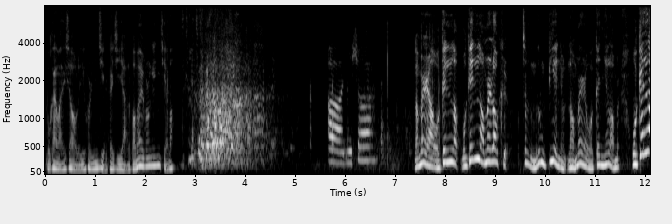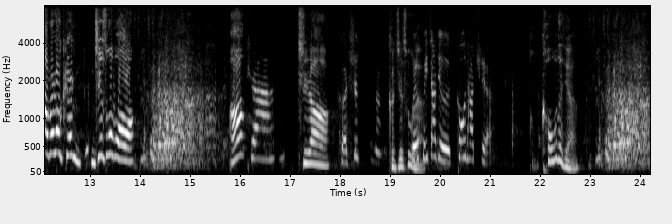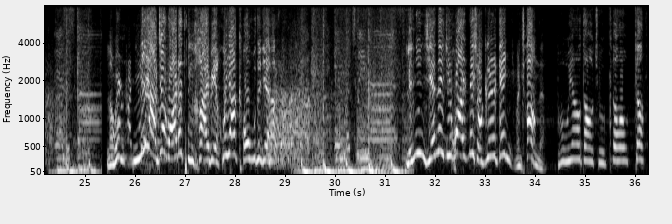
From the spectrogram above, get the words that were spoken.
不开玩笑了，一会儿你姐该急眼了，把麦克风给你姐吧。哦，你说老妹儿啊，我跟你老我跟你老妹儿唠嗑，这怎么这么别扭？老妹儿啊，我跟你老妹儿，我跟你老妹儿唠嗑，你你吃醋不？啊，吃啊，吃啊，可吃醋呢。可吃醋回了，回家就抠他去。抠他去。老妹儿，你俩这玩的挺 happy，回家抠他去。林俊杰那句话，那首歌给你们唱的，不要到处抠抠。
